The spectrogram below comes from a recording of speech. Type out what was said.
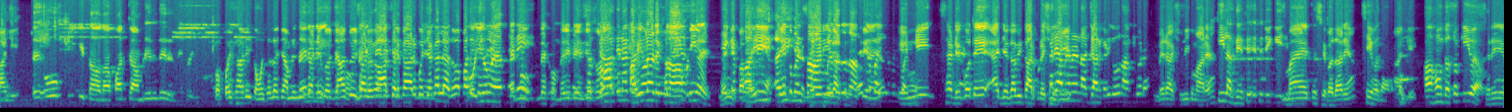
ਹਾਂਜੀ। ਤੇ ਉਹ ਕੀ ਕੀਤਾ ਉਹਦਾ? ਆਪਾਂ ਚਾਮੜੀ ਨੂੰ ਦੇ ਦਿੰਦੇ ਭਾਜੀ ਪਾਪਾ ਜੀ ਸਾਡੀ ਗਊਸ਼ਾਲਾ ਚਾਮੜੀ ਨਹੀਂ, ਦੇ ਸਾਡੇ ਕੋਲ ਜਾਂ ਕੋਈ ਨਹੀਂ, ਸਾਡੇ ਨਹੀਂ, ਸਰਕਾਰ ਕੋਲ ਜਗ੍ਹਾ ਲੈ ਦਿਓ ਆਪਾਂ ਤਾਂ ਉਹੀ ਮੈਂ ਹਾਂ। ਦੇਖੋ ਮੇਰੀ ਬੇਨਤੀ ਸੁਣੋ ਦੇ ਨਾਲ ਅਸੀਂ ਤੁਹਾਡੇ ਖਿਲਾਫ ਨਹੀਂ ਆਏ। ਇੱਕ ਅਸੀਂ ਇੱਕ ਅਸੀਂ ਮਿੰਟ, ਇਨਸਾਨੀਅਤ ਮੇਰੀ ਗੱਲ ਦੇ ਨਾਤੇ ਆਏ ਹਾਂ। ਇੰਨੀ ਸਾਡੇ ਕੋਲ ਤੇ ਇਹ ਜਗ੍ਹਾ ਵੀ ਕਾਰਪੋਰੇਸ਼ਨ ਆਪਣੇ ਦੀ ਮੈਨੂੰ ਨਾ ਜਾਣਕਾਰੀ ਦਿਓ ਨਾਮ ਕੀ ਤੁਹਾਡਾ? ਮੇਰਾ ਅਸ਼ਵਨੀ ਕੁਮਾਰ ਹੈ। ਕੀ ਲੱਗਦੇ ਇੱਥੇ ਇੱਥੇ ਤੁਸੀਂ ਕੀ? ਮੈਂ ਇੱਥੇ ਸੇਵਾਦਾਰ ਹਾਂ। ਸੇਵਾਦਾਰ। ਹਾਂਜੀ। ਹਾਂ ਹੁਣ ਦੱਸੋ ਕੀ ਹੋਇਆ? ਸਰ ਇਹ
